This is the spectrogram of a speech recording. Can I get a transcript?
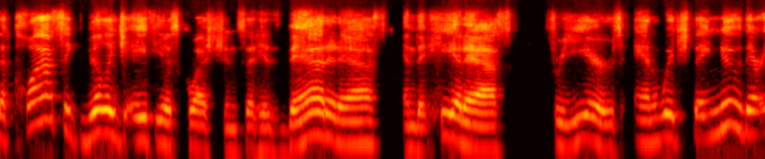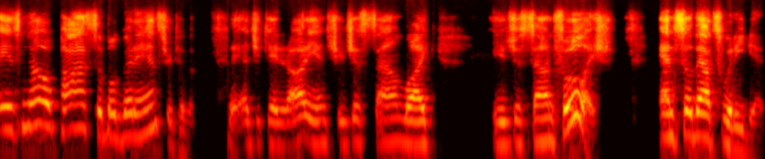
The classic village atheist questions that his dad had asked and that he had asked for years, and which they knew there is no possible good answer to them. The educated audience, you just sound like you just sound foolish. And so that's what he did.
